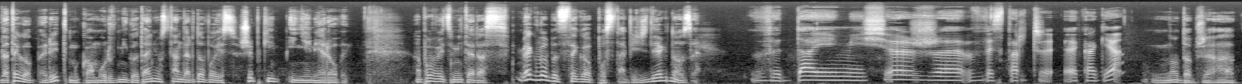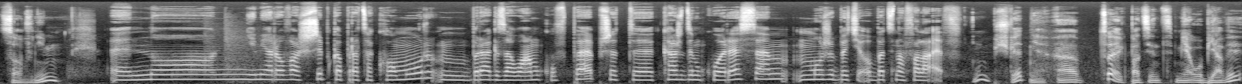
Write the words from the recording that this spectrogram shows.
Dlatego rytm komór w migotaniu standardowo jest szybki i niemiarowy. A powiedz mi teraz, jak wobec tego postawić diagnozę? Wydaje mi się, że wystarczy EKG. No dobrze, a co w nim? E, No, niemiarowa, szybka praca komór, brak załamków P przed e, każdym QRS-em, może być obecna fala F. Mm, Świetnie. A co jak pacjent miał objawy,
